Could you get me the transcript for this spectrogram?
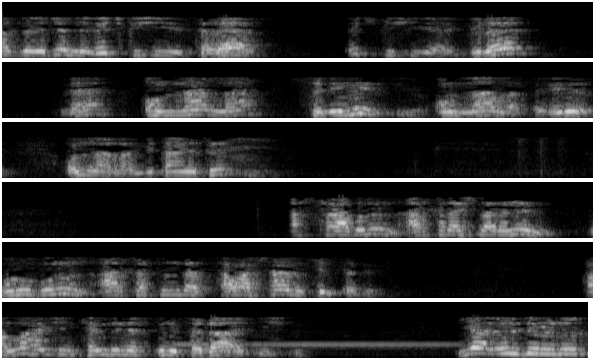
Azze ve Celle üç kişiyi sever, üç kişiye güler ve onlarla sevinir diyor. Onlarla sevinir. Onlardan bir tanesi ashabının, arkadaşlarının, grubunun arkasında savaşan kimsedir. Allah için kendi nefsini feda etmiştir. Ya öldürülür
